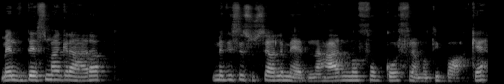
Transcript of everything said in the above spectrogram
Men det som er greia, er at med disse sosiale mediene her, når folk går frem og tilbake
